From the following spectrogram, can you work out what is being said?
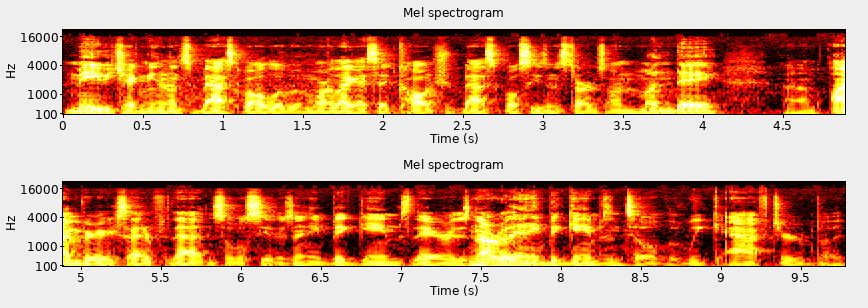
maybe checking in on some basketball a little bit more. Like I said, college basketball season starts on Monday. Um, I'm very excited for that, and so we'll see if there's any big games there. There's not really any big games until the week after, but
